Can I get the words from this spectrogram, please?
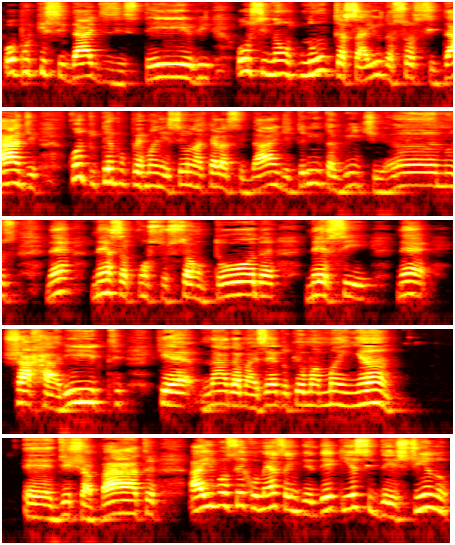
Ou por que cidades esteve? Ou se não nunca saiu da sua cidade? Quanto tempo permaneceu naquela cidade? 30, 20 anos, né? Nessa construção toda, nesse, né, shaharit, que é nada mais é do que uma manhã é, de Shabat. Aí você começa a entender que esse destino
